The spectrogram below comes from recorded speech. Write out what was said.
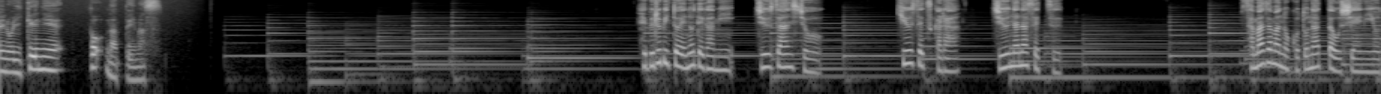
いの生贄となっていますヘブル人への手紙13章9節から17節さまざまな異なった教えによっ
